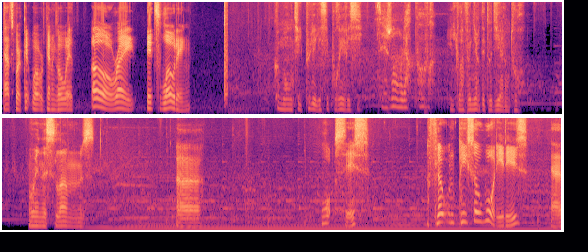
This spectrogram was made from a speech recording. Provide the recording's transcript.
That's what we're gonna go with. Oh, right. It's loading. Comment ont-ils pu les laisser pourrir ici Ces gens ont l'air pauvres. Ils doivent venir des taudis alentours. We're in the slums. Uh... What's this? A floating piece of wood it is? Yeah,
